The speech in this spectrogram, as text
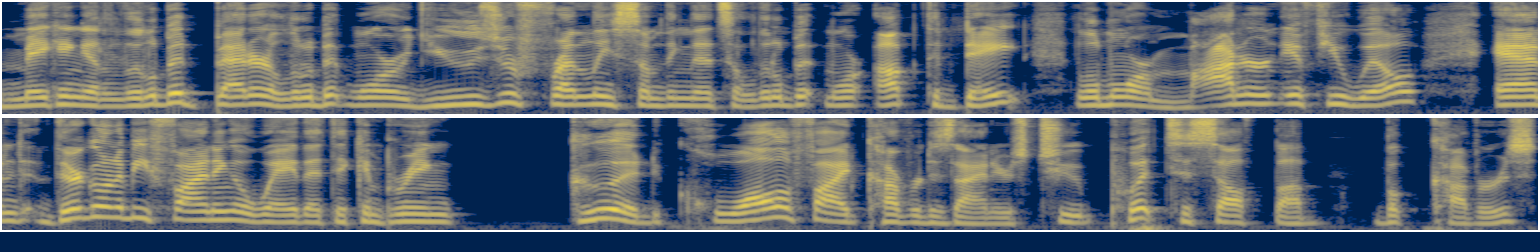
making it a little bit better, a little bit more user friendly, something that's a little bit more up to date, a little more modern, if you will. And they're going to be finding a way that they can bring good, qualified cover designers to put to self book covers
